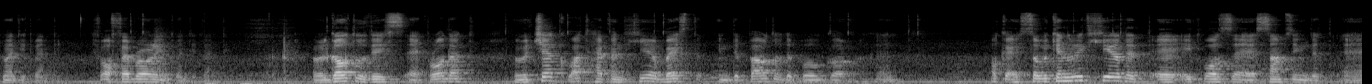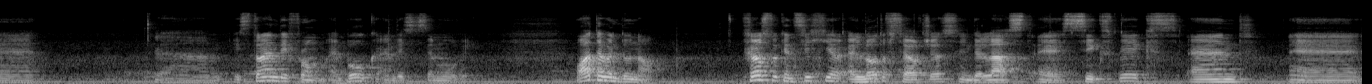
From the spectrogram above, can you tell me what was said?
2020, of February in 2020. I will go to this uh, product. We will check what happened here based in the part of the. Or, uh, Okay, so we can read here that uh, it was uh, something that uh, um, is trendy from a book and this is a movie. What I will do now? First we can see here a lot of searches in the last uh, six weeks and uh,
